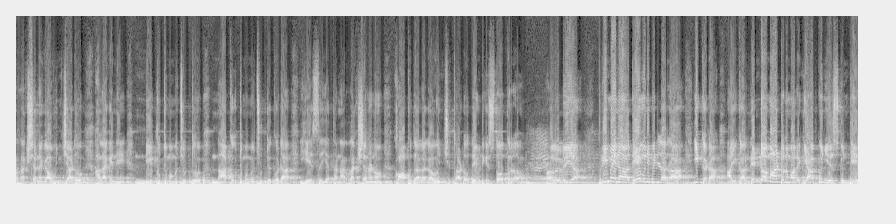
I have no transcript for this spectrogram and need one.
రక్షణగా ఉంచాడు. అలాగనే నీ కుటుంబము చుట్టూ నా కుటుంబము చుట్టూ కూడా ఏసయ్య తన రక్షణను కాపుదలగా ఉంచుతాడు. దేవునికి స్తోత్రం. హల్లెలూయా. ప్రియమైన దేవుని బిడ్డలారా ఇక్కడ ఆ యొక్క రెండో మాటను మనం జ్ఞాపకం చేసుకుంటే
